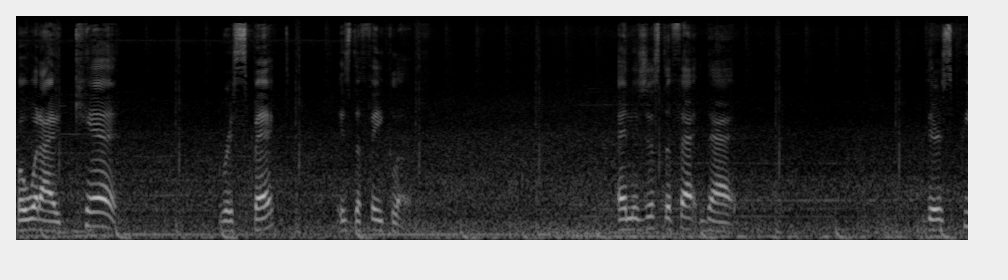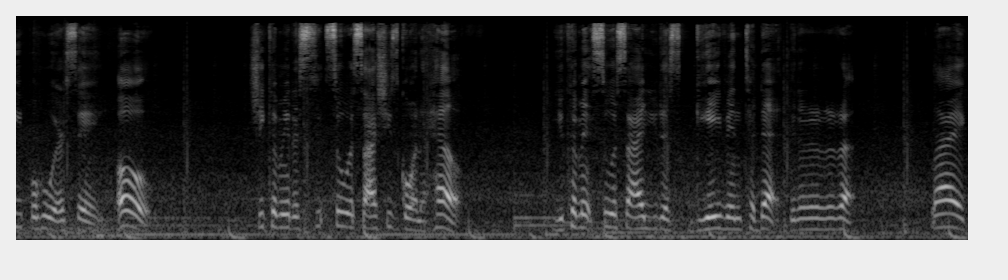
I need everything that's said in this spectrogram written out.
But what I can't respect is the fake love. And it's just the fact that there's people who are saying, oh, she committed suicide, she's going to hell. You commit suicide, you just gave in to death. Like,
